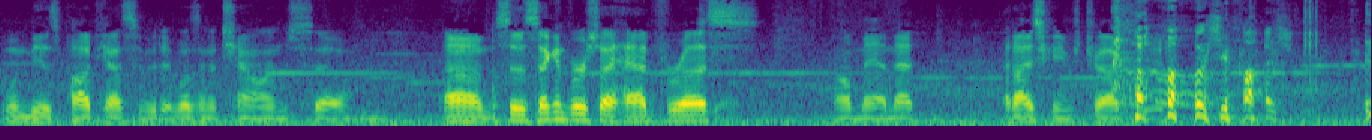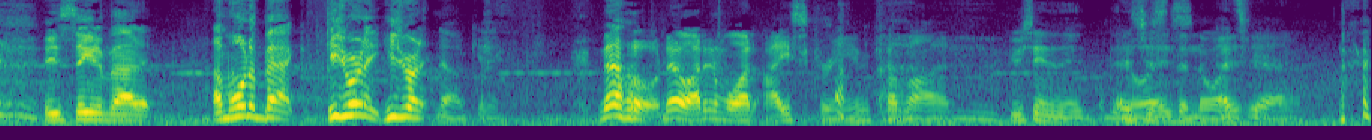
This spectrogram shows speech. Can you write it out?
wouldn't be this podcast if it, it wasn't a challenge. So, um, so the second verse I had for us. Oh man, that that ice cream truck, dude. Oh gosh, he's thinking about it. I'm holding back. He's running. He's running. No, I'm kidding. no, no, I didn't want ice cream. Come on, You're saying the, the it's noise. just the noise. That's Yeah.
